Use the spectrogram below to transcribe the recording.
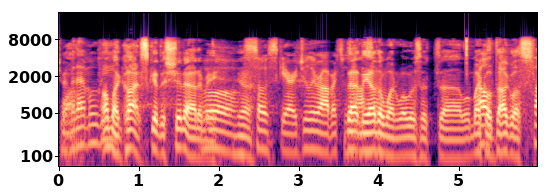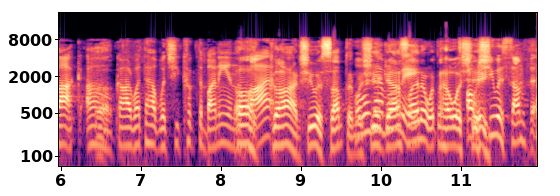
Do you remember that movie? Oh my God! It scared the shit out of me. Oh, yeah. so scary. Julia Roberts was that and the other one. What was it? Uh, with Michael Oh, Douglas. Fuck. Oh God, what the hell? Would she cook the bunny in the Oh pot? Oh God, she was something. What was, was she a gaslighter? What the hell was she? Oh, she was something.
